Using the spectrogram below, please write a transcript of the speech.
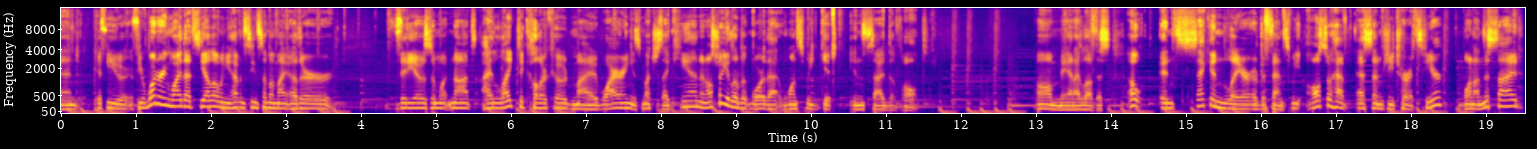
And if you if you're wondering why that's yellow and you haven't seen some of my other videos and whatnot, I like to color code my wiring as much as I can, and I'll show you a little bit more of that once we get inside the vault. Oh man, I love this. Oh, and second layer of defense, we also have SMG turrets here, one on this side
